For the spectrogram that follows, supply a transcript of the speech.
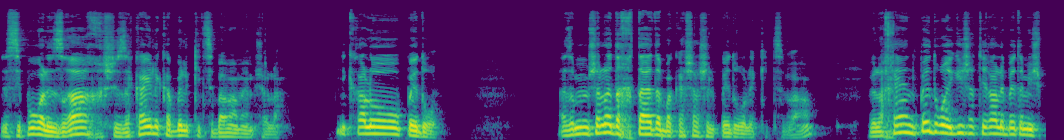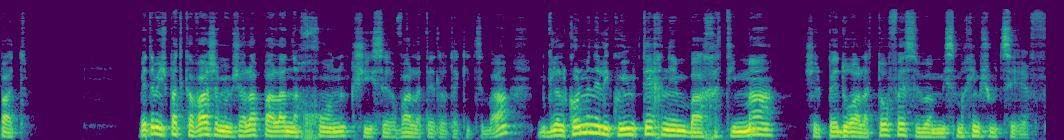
זה סיפור על אזרח שזכאי לקבל קצבה מהממשלה. נקרא לו פדרו. אז הממשלה דחתה את הבקשה של פדרו לקצבה, ולכן פדרו הגיש עתירה לבית המשפט. בית המשפט קבע שהממשלה פעלה נכון כשהיא סירבה לתת לו את הקצבה, בגלל כל מיני ליקויים טכניים בחתימה של פדרו על הטופס ובמסמכים שהוא צירף.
